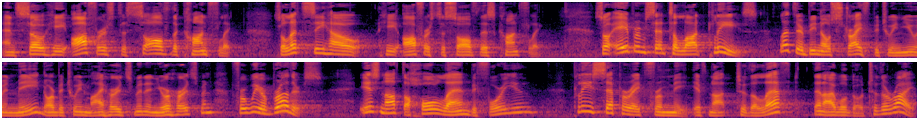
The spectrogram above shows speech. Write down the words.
And so he offers to solve the conflict. So let's see how he offers to solve this conflict. So Abram said to Lot, Please, let there be no strife between you and me, nor between my herdsmen and your herdsmen, for we are brothers. Is not the whole land before you? Please separate from me. If not to the left, then I will go to the right.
